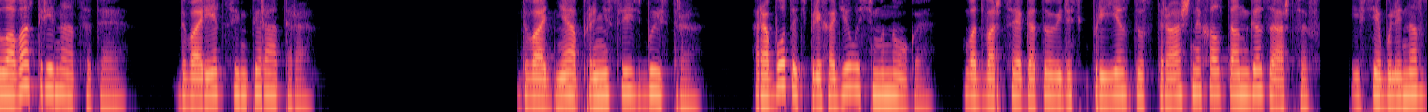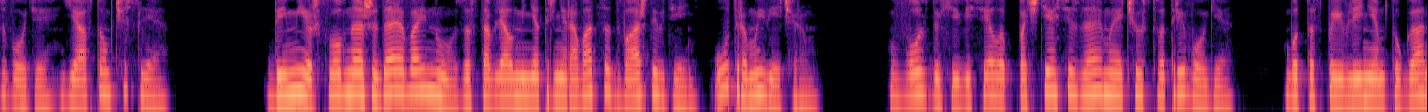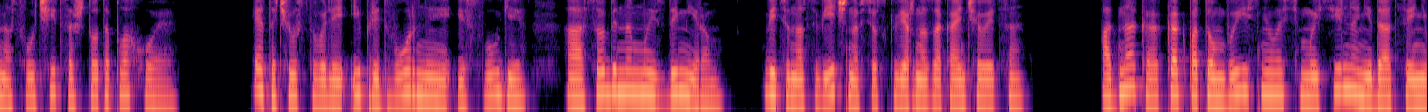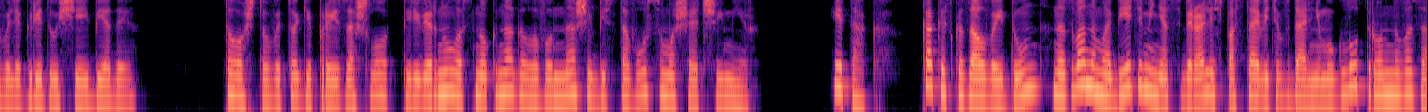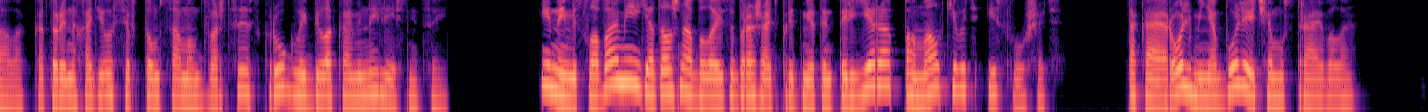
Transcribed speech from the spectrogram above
Глава тринадцатая. Дворец императора. Два дня пронеслись быстро. Работать приходилось много. Во дворце готовились к приезду страшных алтан-газарцев, и все были на взводе, я в том числе. Демир, словно ожидая войну, заставлял меня тренироваться дважды в день, утром и вечером. В воздухе висело почти осязаемое чувство тревоги будто с появлением Тугана случится что-то плохое. Это чувствовали и придворные, и слуги, а особенно мы с Демиром, ведь у нас вечно все скверно заканчивается. Однако, как потом выяснилось, мы сильно недооценивали грядущие беды. То, что в итоге произошло, перевернуло с ног на голову наш и без того сумасшедший мир. Итак, как и сказал Вейдун, на званом обеде меня собирались поставить в дальнем углу тронного зала, который находился в том самом дворце с круглой белокаменной лестницей. Иными словами, я должна была изображать предмет интерьера, помалкивать и слушать. Такая роль меня более чем устраивала.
